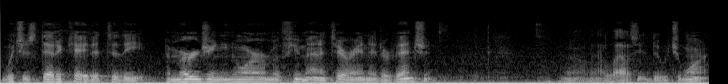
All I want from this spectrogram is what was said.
which is dedicated to the emerging norm of humanitarian intervention. Well, that allows you to do what you want.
